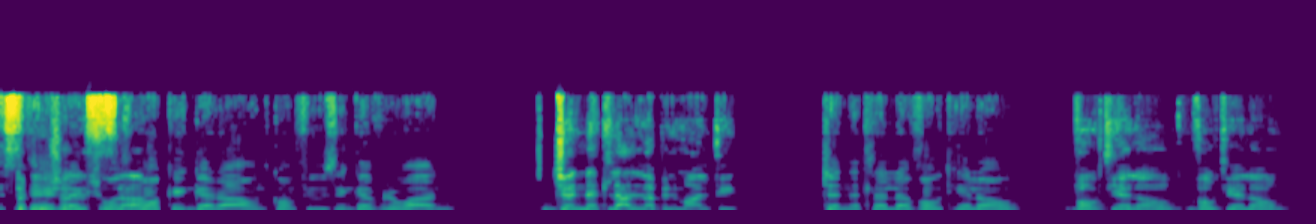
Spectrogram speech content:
Still, like she was walking around, confusing everyone. Ġennet Lalla bil-Malti. Ġennet Lalla, vote yellow. Vote yellow, vote yellow.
